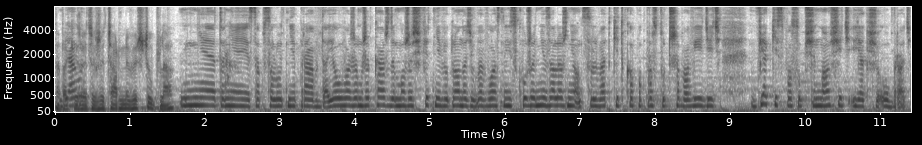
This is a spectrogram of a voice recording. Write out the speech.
na takie Biały- rzeczy, że czarny wyszczupla. Nie, to nie jest absolutnie prawda. Ja uważam, że każdy może świetnie wyglądać we własnej skórze, niezależnie od sylwetki, tylko po prostu trzeba wiedzieć, w jaki sposób się nosić i jak się ubrać.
